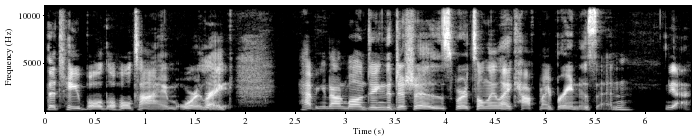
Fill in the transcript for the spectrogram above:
the table the whole time, or like Right. having it on while I'm doing the dishes, where it's only like half my brain is in. yeah.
